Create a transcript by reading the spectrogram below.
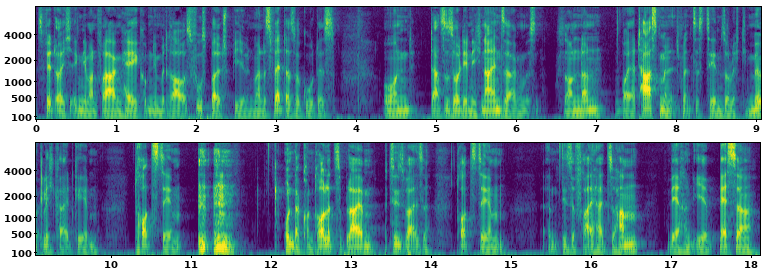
Es wird euch irgendjemand fragen, hey, kommt ihr mit raus, Fußball spielen, weil das Wetter so gut ist. Und dazu sollt ihr nicht Nein sagen müssen, sondern euer Taskmanagement-System soll euch die Möglichkeit geben, trotzdem unter Kontrolle zu bleiben, beziehungsweise trotzdem ähm, diese Freiheit zu haben, während ihr besser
